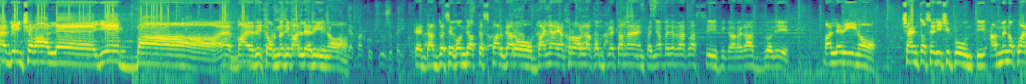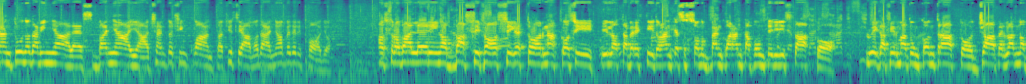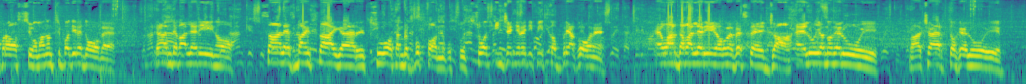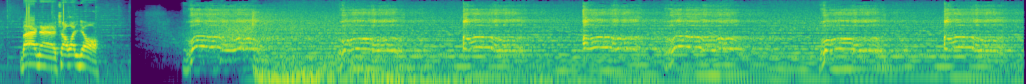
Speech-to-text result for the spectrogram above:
E vince Valle! Yebba! E vai il ritorno di Vallerino. Che da due secondi a te Spargarò. Bagnaia crolla completamente. Andiamo a vedere la classifica, ragazzo lì. Vallerino, 116 punti, a meno 41 da Vignales. Bagnaia, 150. Ci siamo, dai, andiamo a vedere il podio nostro ballerino Bassi Fossi che torna così in lotta per il titolo anche se sono ben 40 punti di distacco. Lui che ha firmato un contratto già per l'anno prossimo ma non si può dire dove. Grande ballerino sale Schweinsteiger il suo sempre Buffon il suo ingegnere di pista ubriacone. E guarda ballerino come festeggia è lui o non è lui? Ma certo che è lui. Bene ciao Aglio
